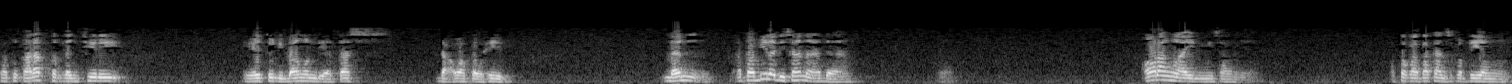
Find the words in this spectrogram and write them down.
satu karakter dan ciri yaitu dibangun di atas dakwah tauhid. Dan apabila di sana ada orang lain misalnya atau katakan seperti yang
